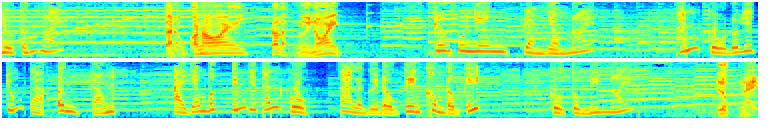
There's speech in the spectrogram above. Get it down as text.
Du tấn nói ta đâu có nói đó là người nói trương phu nhân gằn giọng nói thánh cù đối với chúng ta ân trọng. Ai dám bất kính với thánh cù ta là người đầu tiên không đồng ý. Cù tùng niên nói lúc này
